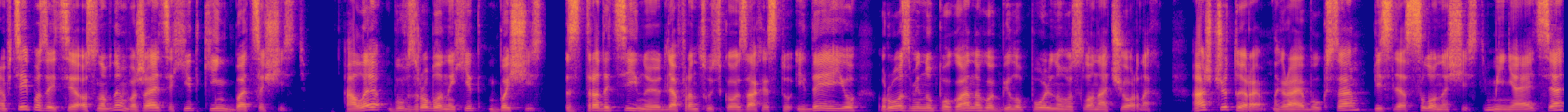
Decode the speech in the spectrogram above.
В цій позиції основним вважається хід кінь Бц6. Але був зроблений хід Б6 з традиційною для французького захисту ідеєю розміну поганого білопольного слона чорних. H4 грає букса, після слона 6 міняється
